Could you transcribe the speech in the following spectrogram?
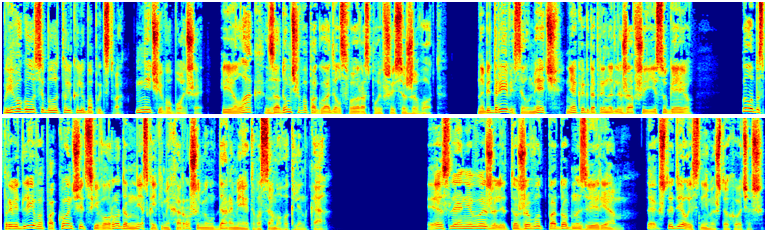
В его голосе было только любопытство, ничего больше, и Элак задумчиво погладил свой расплывшийся живот. На бедре висел меч, некогда принадлежавший Ясугею, было бы справедливо покончить с его родом несколькими хорошими ударами этого самого клинка. Если они выжили, то живут подобно зверям, так что делай с ними, что хочешь.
